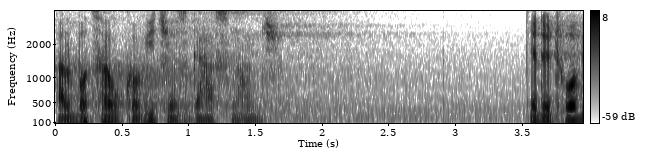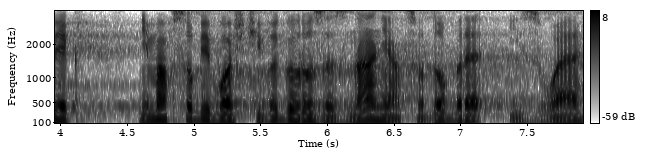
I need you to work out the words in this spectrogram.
albo całkowicie zgasnąć. Kiedy człowiek nie ma w sobie właściwego rozeznania, co dobre i złe,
